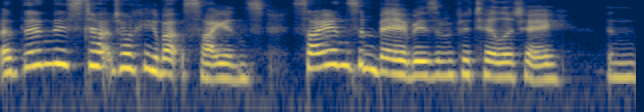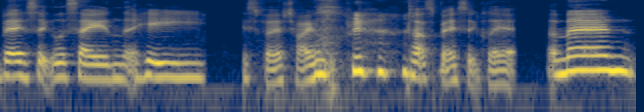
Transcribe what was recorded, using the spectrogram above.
and then they start talking about science, science and babies and fertility, and basically saying that he is fertile. That's basically it. And then.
